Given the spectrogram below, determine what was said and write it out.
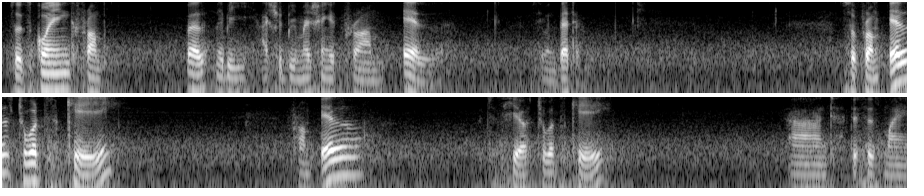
So, it is going from well maybe I should be measuring it from L. It's even better. So, from L towards K from L which is here towards K and this is my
